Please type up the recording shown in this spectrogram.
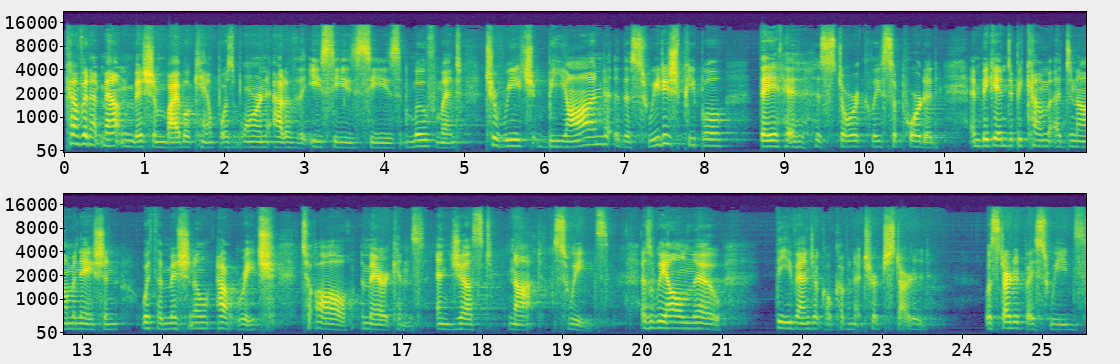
Covenant Mountain Mission Bible Camp was born out of the ECC's movement to reach beyond the Swedish people they had historically supported and begin to become a denomination with a missional outreach to all Americans and just not Swedes. As we all know, the Evangelical Covenant Church started was started by Swedes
